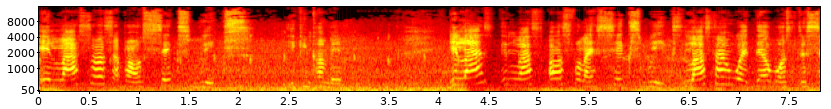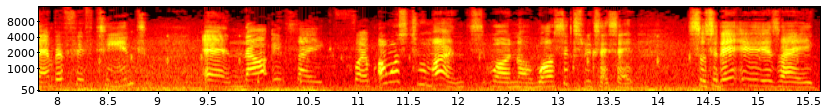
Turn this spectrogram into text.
it lasts us about six weeks. You can come in it lasts it lasts us for like six weeks last time we were there was december 15th and now it's like for almost two months well no well six weeks i said so today is like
